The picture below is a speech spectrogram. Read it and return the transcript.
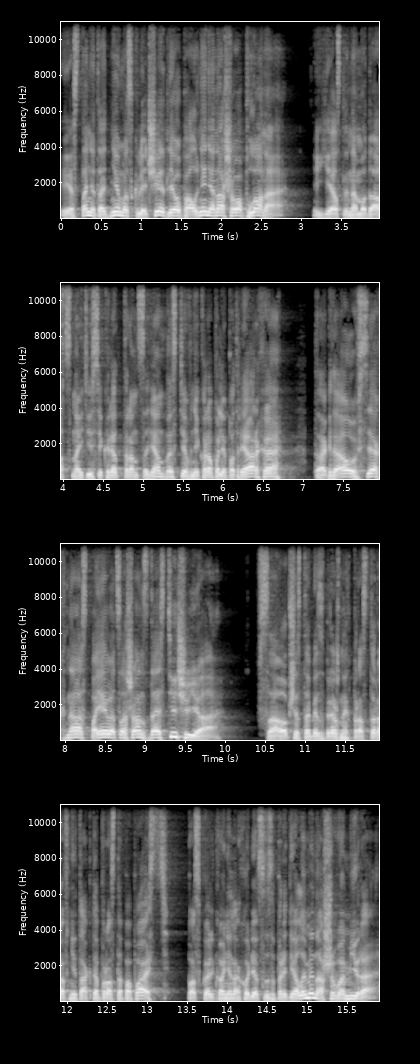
и станет одним из ключей для выполнения нашего плана. Если нам удастся найти секрет трансцендентности в Некрополе Патриарха, тогда у всех нас появится шанс достичь её. В сообщество безбрежных просторов не так-то просто попасть, поскольку они находятся за пределами нашего мира.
